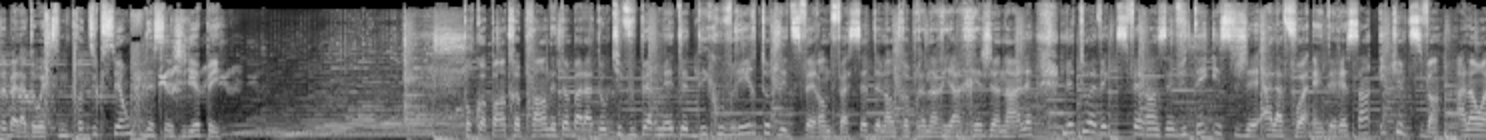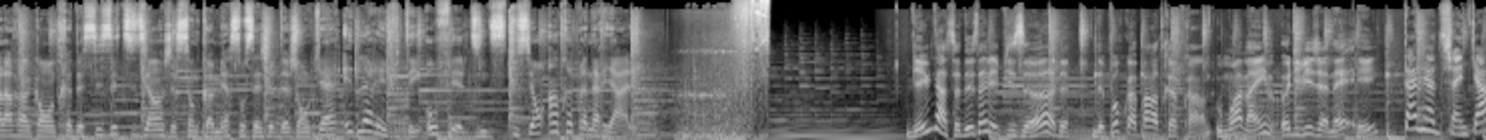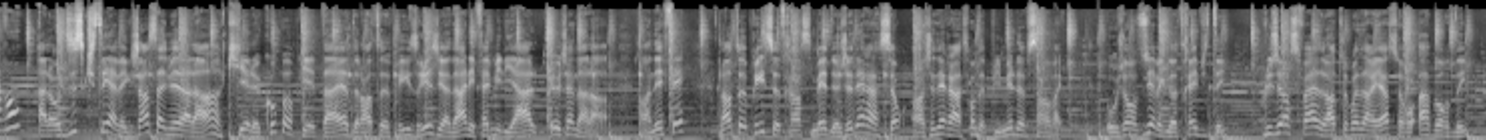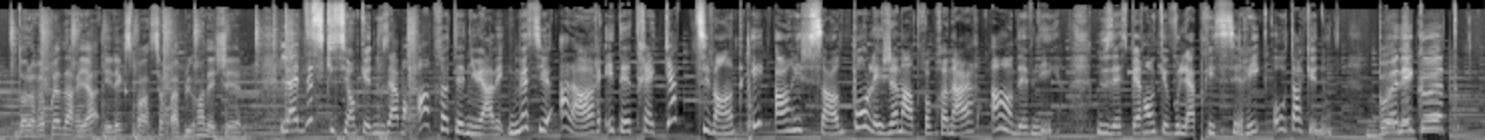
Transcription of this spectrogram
Ce balado est une production de CJEP. Pourquoi pas entreprendre est un balado qui vous permet de découvrir toutes les différentes facettes de l'entrepreneuriat régional, le tout avec différents invités et sujets à la fois intéressants et cultivants. Allons à la rencontre de ces étudiants en gestion de commerce au Cégep de Jonquière et de leur invités au fil d'une discussion entrepreneuriale. Bienvenue dans ce deuxième épisode de Pourquoi pas entreprendre, où moi-même, Olivier Genet et Tania Duchesne-Caron allons discuter avec Jean-Samuel Allard, qui est le copropriétaire de l'entreprise régionale et familiale Eugène Allard. En effet, l'entreprise se transmet de génération en génération depuis 1920. Aujourd'hui, avec notre invité, plusieurs sphères de l'entrepreneuriat seront abordées, dont le reprenariat et l'expansion à plus grande échelle. La discussion que nous avons entretenue avec Monsieur Allard était très captivante et enrichissante pour les jeunes entrepreneurs en devenir. Nous espérons que vous l'apprécierez autant que nous. Bonne, écoute!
